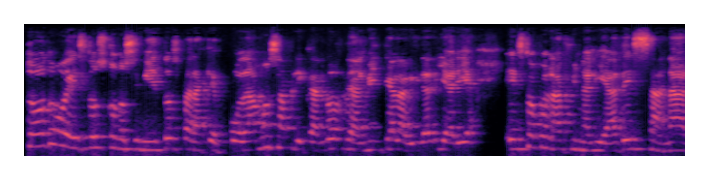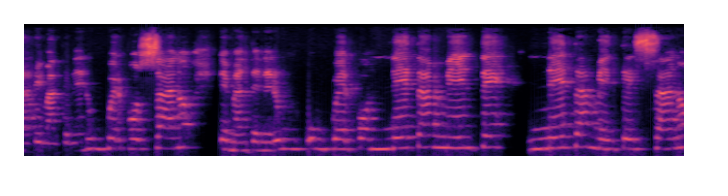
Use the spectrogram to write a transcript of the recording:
todos estos conocimientos para que podamos aplicarlos realmente a la vida diaria. Esto con la finalidad de sanar, de mantener un cuerpo sano, de mantener un, cuerpo netamente netamente sano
